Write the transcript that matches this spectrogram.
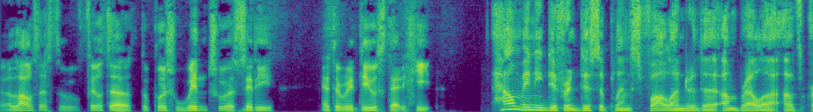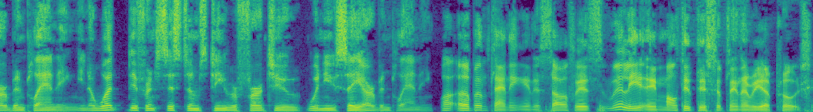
allows us to filter, to push wind through a city and to reduce that heat how many different disciplines fall under the umbrella of urban planning? You know, what different systems do you refer to when you say urban planning? Well, urban planning in itself is really a multidisciplinary approach,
